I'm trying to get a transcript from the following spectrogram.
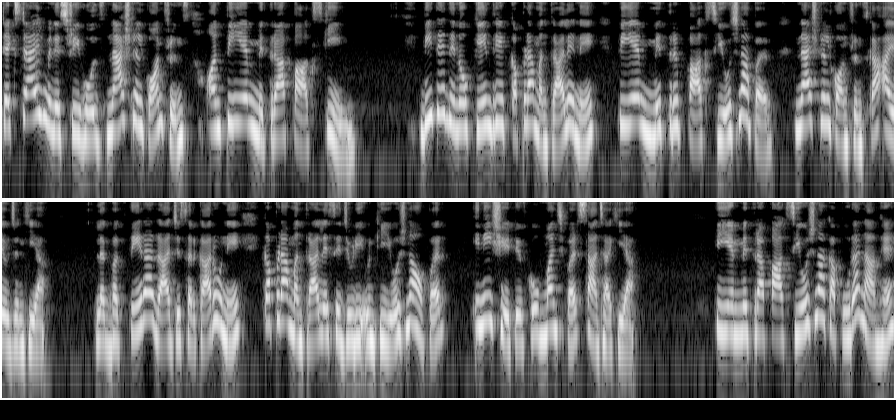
Textile ministry holds national conference on PM Mitra park scheme. बीते दिनों केंद्रीय कपड़ा मंत्रालय ने पीएम मित्र पार्क्स योजना पर नेशनल कॉन्फ्रेंस का आयोजन किया। लगभग तेरह राज्य सरकारों ने कपड़ा मंत्रालय से जुड़ी उनकी योजनाओं पर इनिशिएटिव को मंच पर साझा किया। पीएम मित्रा पार्क्स योजना का पूरा नाम है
